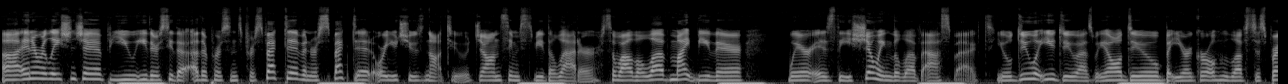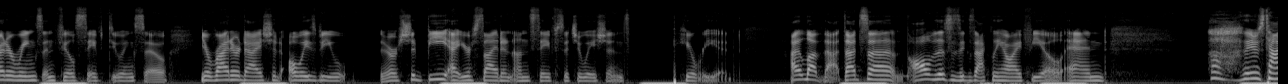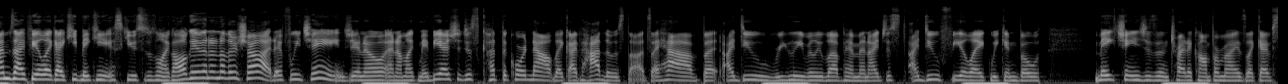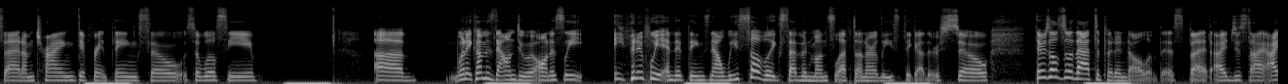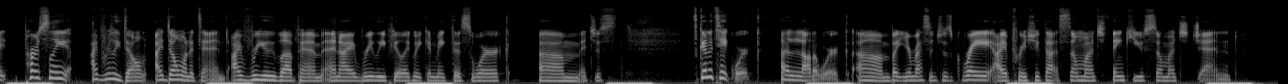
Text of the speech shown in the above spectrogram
Uh, in a relationship, you either see the other person's perspective and respect it, or you choose not to. John seems to be the latter. So while the love might be there, where is the showing the love aspect? You'll do what you do, as we all do, but you're a girl who loves to spread her wings and feels safe doing so. Your ride or die should always be, or should be at your side in unsafe situations. Period. I love that. That's uh, all of this is exactly how I feel, and there's times I feel like I keep making excuses. I'm like, I'll give it another shot if we change, you know? And I'm like, maybe I should just cut the cord now. Like, I've had those thoughts. I have, but I do really, really love him. And I just, I do feel like we can both make changes and try to compromise. Like I've said, I'm trying different things. So, so we'll see. Uh, when it comes down to it, honestly, even if we ended things now, we still have like seven months left on our lease together. So there's also that to put into all of this. But I just, I, I personally, I really don't. I don't want it to end. I really love him, and I really feel like we can make this work. Um, it just, it's gonna take work, a lot of work. Um, but your message is great. I appreciate that so much. Thank you so much, Jen.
